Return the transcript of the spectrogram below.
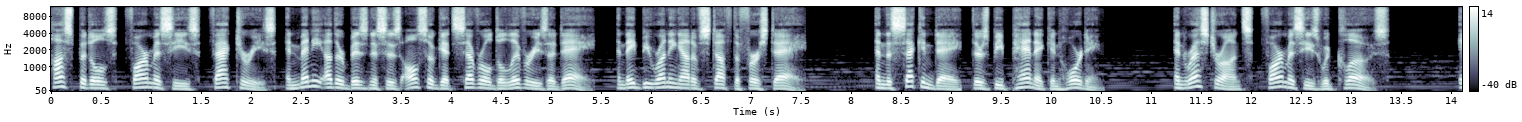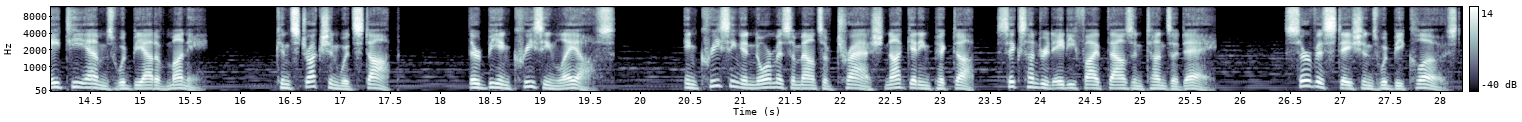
Hospitals, pharmacies, factories, and many other businesses also get several deliveries a day, and they'd be running out of stuff the first day. And the second day, there's be panic and hoarding. And restaurants, pharmacies would close. ATMs would be out of money. Construction would stop. There'd be increasing layoffs. Increasing enormous amounts of trash not getting picked up, 685,000 tons a day. Service stations would be closed.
